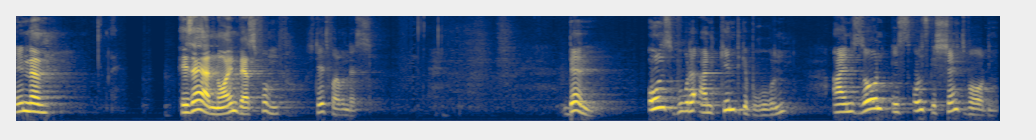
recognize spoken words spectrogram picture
In äh, Jesaja 9, Vers 5 steht folgendes. Denn uns wurde ein Kind geboren, ein Sohn ist uns geschenkt worden.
